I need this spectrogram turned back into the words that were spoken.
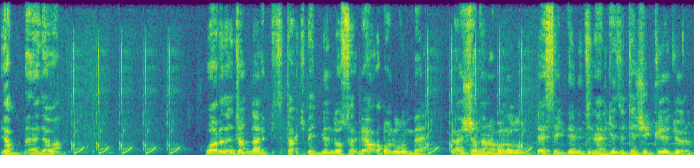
Yapmaya devam. Bu arada canlar bizi takip etmeyen dostlar bir abone olun be. Aşağıdan abone olun. Destekleriniz için herkese teşekkür ediyorum.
